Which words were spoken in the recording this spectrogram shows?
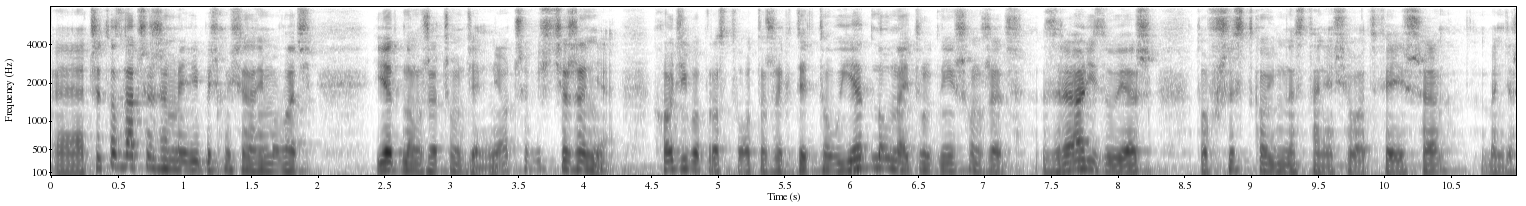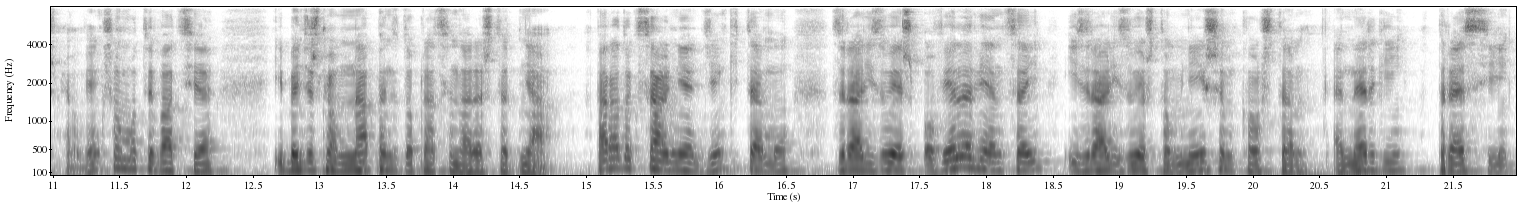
E, Czy to znaczy, że mielibyśmy się zajmować jedną rzeczą dziennie? Oczywiście, że nie. Chodzi po prostu o to, że gdy tą jedną najtrudniejszą rzecz zrealizujesz, to wszystko inne stanie się łatwiejsze, będziesz miał większą motywację i będziesz miał napęd do pracy na resztę dnia. Paradoksalnie dzięki temu zrealizujesz o wiele więcej i zrealizujesz to mniejszym kosztem energii, presji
